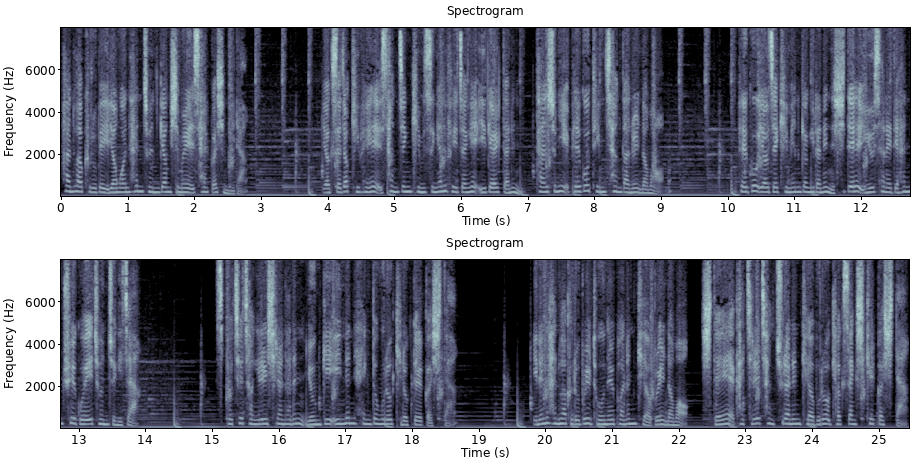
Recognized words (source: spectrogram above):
한화 그룹의 영원한 존경심을 살 것입니다. 역사적 기회의 상징 김승현 회장의 이 결단은 단순히 배구팀 창단을 넘어 배구 여제 김연경이라는 시대의 유산에 대한 최고의 존중이자 스포츠 정의를 실현하는 용기 있는 행동으로 기록될 것이다. 이는 한화그룹을 돈을 버는 기업을 넘어 시대의 가치를 창출하는 기업으로 격상시킬 것이다.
